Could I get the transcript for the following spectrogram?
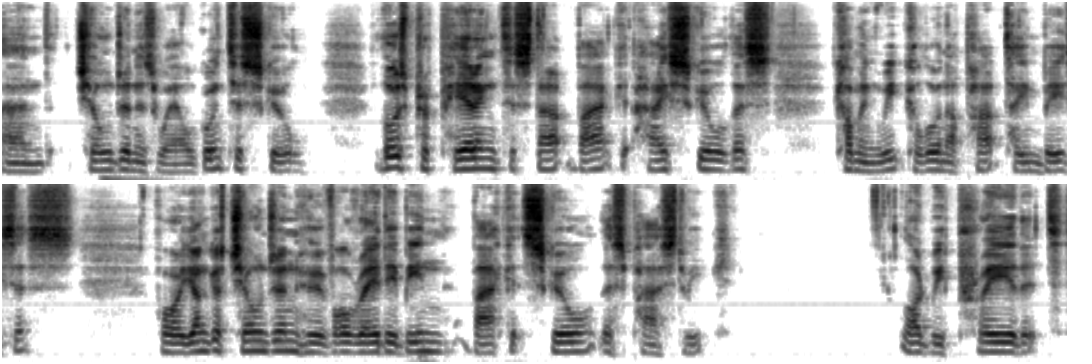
and children as well, going to school, those preparing to start back at high school this coming week, although on a part time basis, for younger children who have already been back at school this past week. Lord, we pray that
